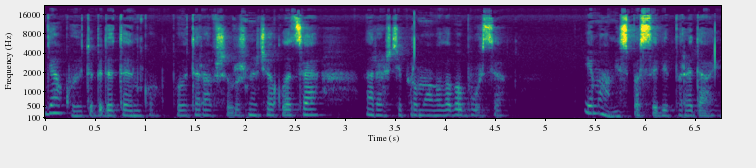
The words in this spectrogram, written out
Дякую тобі, дитинко, повитиравши рушничок лице, нарешті промовила бабуся. І мамі спасибі передай.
